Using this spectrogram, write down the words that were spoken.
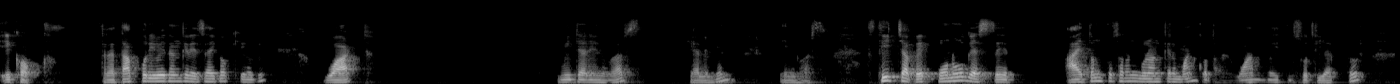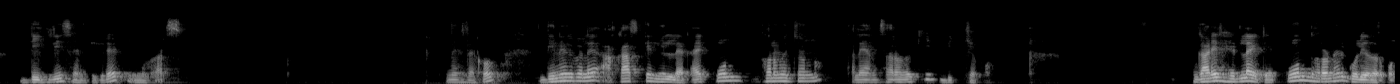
একক। তাহলে তাপ পরিবাহিতাঙ্কের এসআই একক কি হবে? Watt metre inverse kelvin inverse স্থির চাপে কোনো গ্যাসের আয়তন প্রসারণ গুণাঙ্কের মান কত হয়? ওয়ান বাই দুশো তিয়াত্তর ডিগ্রি সেন্টিগ্রেড ইনভার্স নেক্সট দেখো, দিনের বেলায় আকাশকে নীল দেখায় কোন ধর্মের জন্য? তাহলে অ্যান্সার হবে কি? বিক্ষেপণ। গাড়ির হেডলাইটে কোন ধরনের গলীয় দর্পণ?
